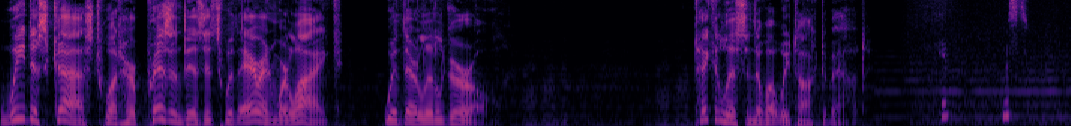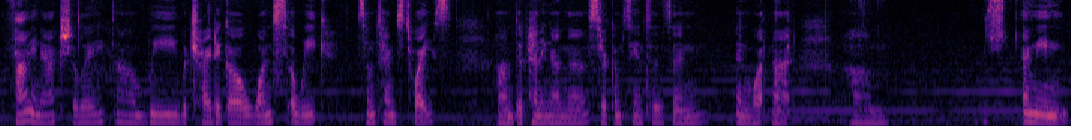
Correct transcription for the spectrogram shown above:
we discussed what her prison visits with Aaron were like with their little girl. Take a listen to what we talked about. It was fine, actually. Um, we would try to go once a week, sometimes twice, um, depending on the circumstances and, and whatnot. Um, I mean,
